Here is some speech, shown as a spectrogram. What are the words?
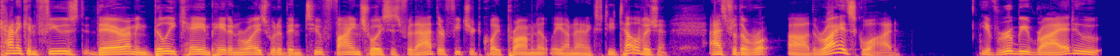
kind of confused there. I mean, Billy Kay and Peyton Royce would have been two fine choices for that. They're featured quite prominently on NXT television. As for the uh, the Riot Squad, you have Ruby Riot, who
